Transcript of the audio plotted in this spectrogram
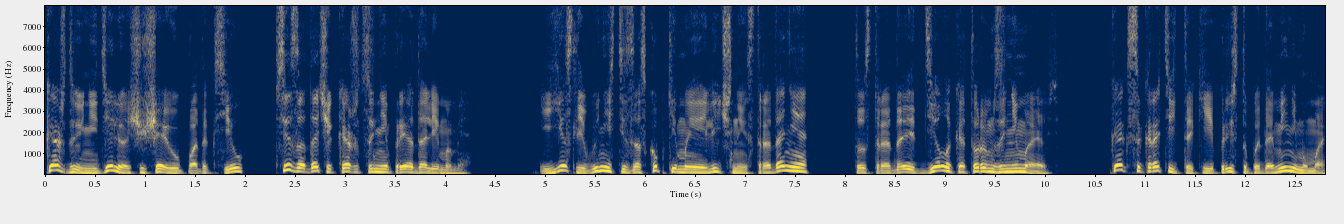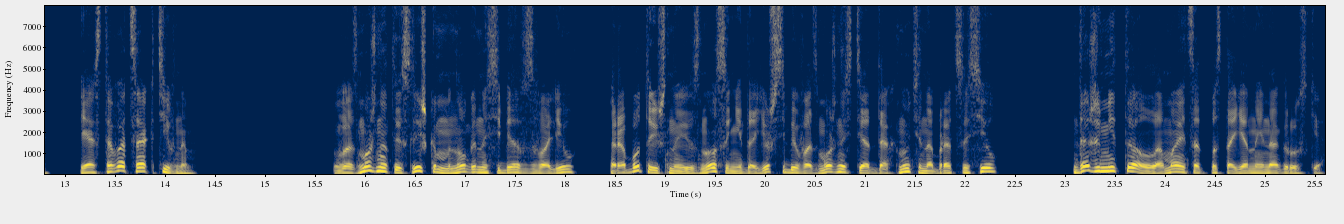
Каждую неделю ощущаю упадок сил, все задачи кажутся непреодолимыми. И если вынести за скобки мои личные страдания, то страдает дело, которым занимаюсь. Как сократить такие приступы до минимума и оставаться активным? Возможно, ты слишком много на себя взвалил, работаешь на износ и не даешь себе возможности отдохнуть и набраться сил. Даже металл ломается от постоянной нагрузки.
